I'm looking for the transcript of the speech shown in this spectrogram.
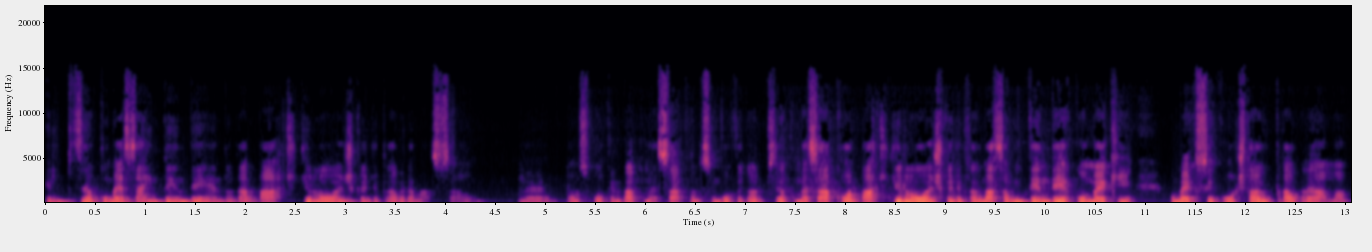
ele precisa começar entendendo da parte de lógica de programação, né? Vamos supor que ele vai começar com o desenvolvedor, ele precisa começar com a parte de lógica de programação, entender como é que, como é que se constrói o programa.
